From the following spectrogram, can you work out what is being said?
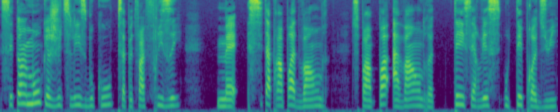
C'est un mot que j'utilise beaucoup, puis ça peut te faire friser, mais si tu n'apprends pas à te vendre, tu ne prends pas à vendre tes services ou tes produits,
